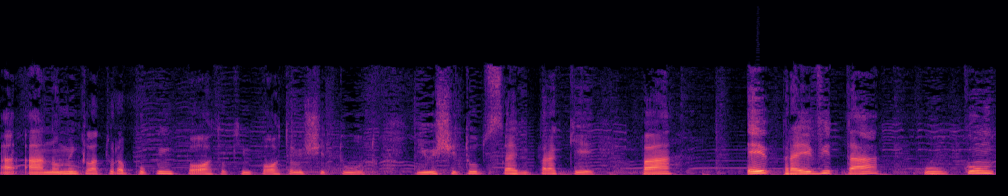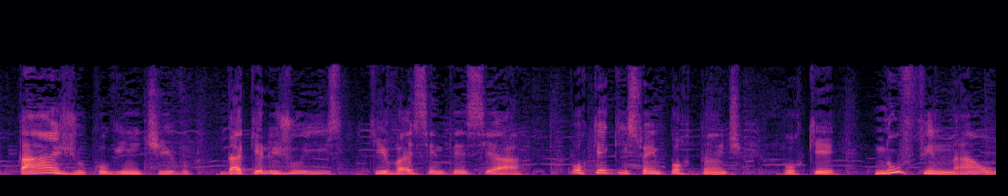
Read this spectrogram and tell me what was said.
a, a nomenclatura pouco importa. O que importa é o instituto. E o instituto serve para quê? Para para evitar o contágio cognitivo daquele juiz que vai sentenciar. Por que, que isso é importante? Porque no final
